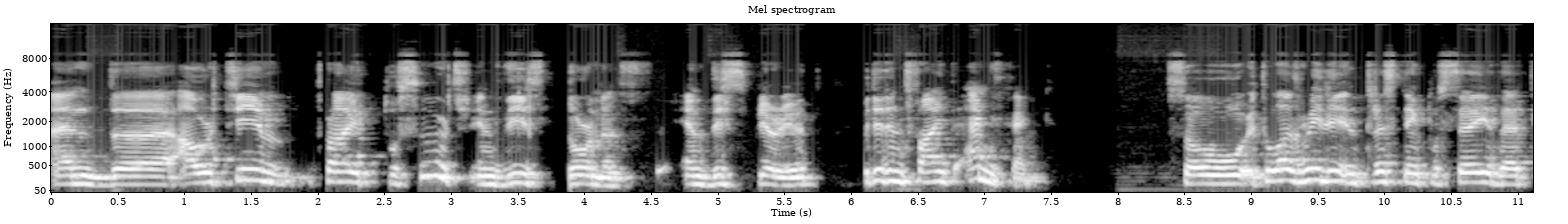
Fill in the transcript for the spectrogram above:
And uh, our team tried to search in these journals in this period. We didn't find anything. So it was really interesting to say that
